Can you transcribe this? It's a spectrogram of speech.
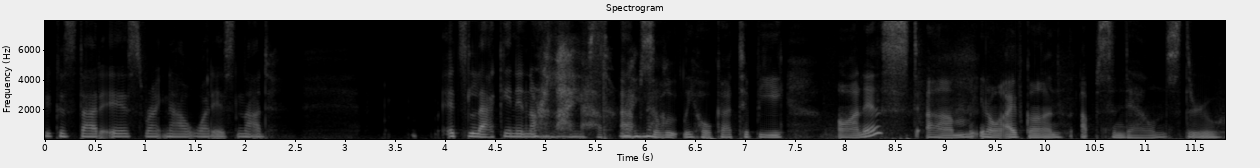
because that is right now what is not. It's lacking in our lives. Ab- right now. absolutely, Hoka. To be honest, um, you know, I've gone ups and downs through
